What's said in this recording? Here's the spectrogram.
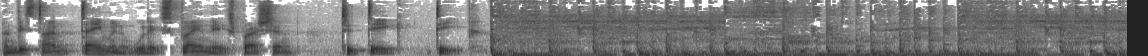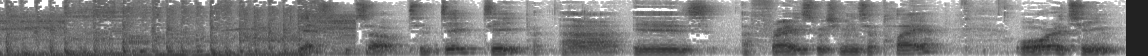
And this time, Damon will explain the expression to dig deep. Yes, so to dig deep uh, is a phrase which means a player or a team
